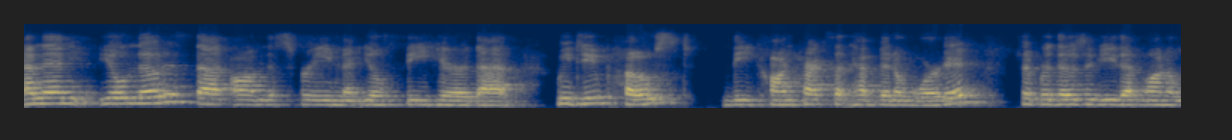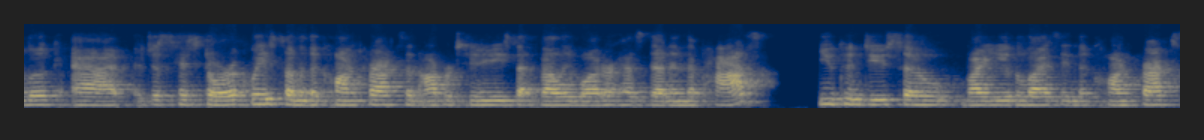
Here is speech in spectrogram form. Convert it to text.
and then you'll notice that on the screen that you'll see here that we do post the contracts that have been awarded. So for those of you that want to look at just historically some of the contracts and opportunities that Valley Water has done in the past, you can do so by utilizing the contracts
